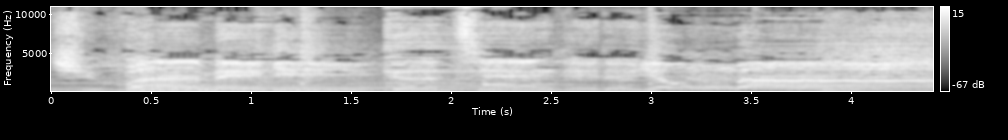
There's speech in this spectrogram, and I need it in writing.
去换每一个天黑的拥抱。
